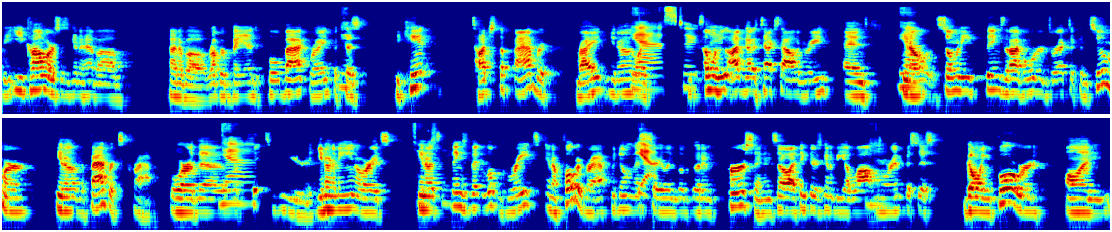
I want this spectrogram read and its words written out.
the e-commerce is going to have a kind of a rubber band pullback, right? Yeah. Because you can't touch the fabric, right? You know, like yes, totally. someone who I've got a textile degree and you Yeah. know so many things that i've ordered direct to consumer you know the fabric's crap or the, the fit's weird you know what i mean or it's you know it's things that look great in a photograph but don't Yeah. necessarily look good in person and so i think there's going to be a lot Yeah. more emphasis going forward on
